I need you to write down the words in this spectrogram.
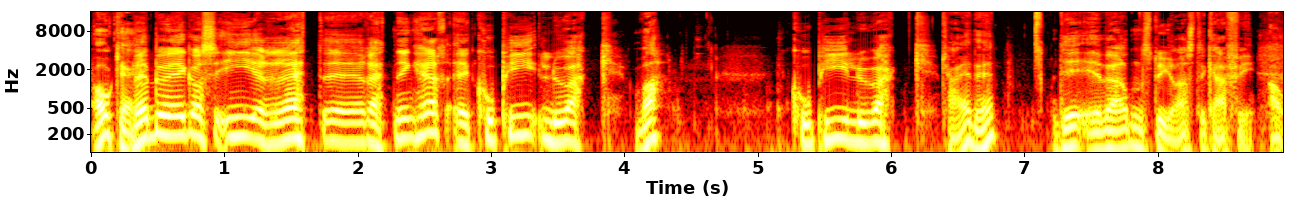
Okay. Vi beveger oss i rett eh, retning her. Eh, Kopi luak. Hva? Kopi luak. Hva er det? Det er verdens dyreste kaffe. Au.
